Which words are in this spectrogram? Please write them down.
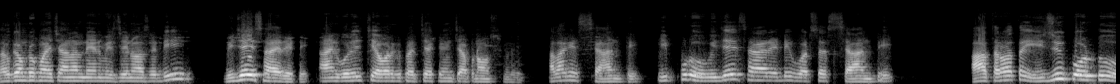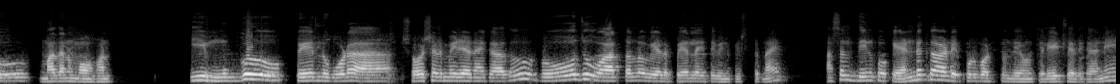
వెల్కమ్ టు మై ఛానల్. నేను మీ శ్రీనివాస్ రెడ్డి విజయ్ సాయి రెడ్డి. ఆయన గురించి ఎవరికి ప్రత్యేకంగా చెప్పడం అవసరం లేదు. అలాగే శాంతి. ఇప్పుడు విజయ్ సాయి రెడ్డి వర్సెస్ శాంతి. ఆ తర్వాత ఈజ్ఈక్వల్ టు మదన్ మోహన్. ఈ ముగ్గురు పేర్లు కూడా సోషల్ మీడియానే కాదు రోజు వార్తల్లో వీళ్ళ పేర్లు అయితే వినిపిస్తున్నాయి. అసలు దీనికి ఒక ఎండ్ కార్డ్ ఎప్పుడు పడుతుంది ఏమో తెలియట్లేదు కానీ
